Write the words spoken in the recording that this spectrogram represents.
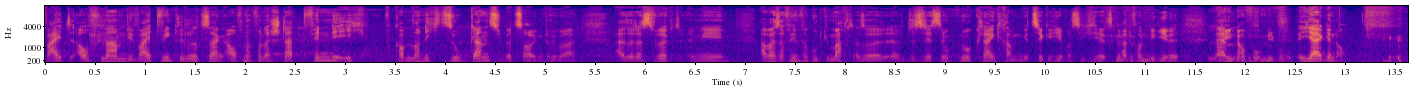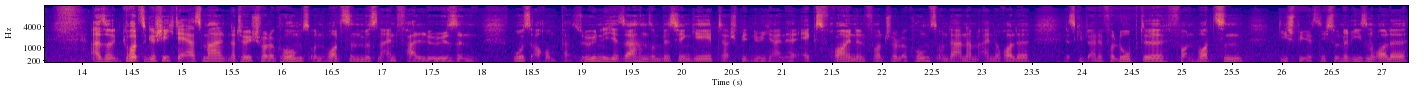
Weitaufnahmen, die Weitwinkel sozusagen Aufnahmen von der Stadt, finde ich, kommen noch nicht so ganz überzeugend drüber. Also das wirkt irgendwie, aber es ist auf jeden Fall gut gemacht. Also äh, das ist jetzt nur, nur Kleinkram-Gezicke hier, was ich hier jetzt gerade von mir gebe. Leiden ähm, auf hohem Niveau. Ja, genau. Also kurze Geschichte erstmal. Natürlich Sherlock Holmes und Watson müssen einen Fall lösen, wo es auch um persönliche Sachen so ein bisschen geht. Da spielt nämlich eine Ex-Freundin von Sherlock Holmes unter anderem eine Rolle. Es gibt eine Verlobte von Watson, die spielt jetzt nicht so eine Riesenrolle.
